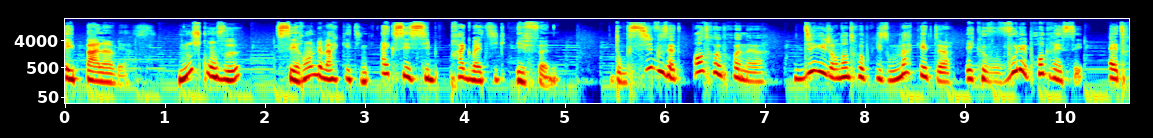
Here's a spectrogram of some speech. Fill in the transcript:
et pas l'inverse. Nous, ce qu'on veut, c'est rendre le marketing accessible, pragmatique et fun. Donc si vous êtes entrepreneur, dirigeant d'entreprise ou marketeur et que vous voulez progresser, être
